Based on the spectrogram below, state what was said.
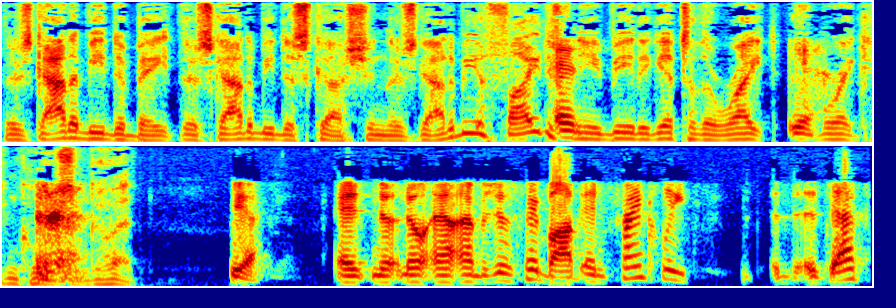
There's got to be debate. There's got to be discussion. There's got to be a fight if And- need be to get to the right Yeah. right conclusion. Go ahead. Yeah, and no, no, I was just saying, Bob. And frankly, that's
